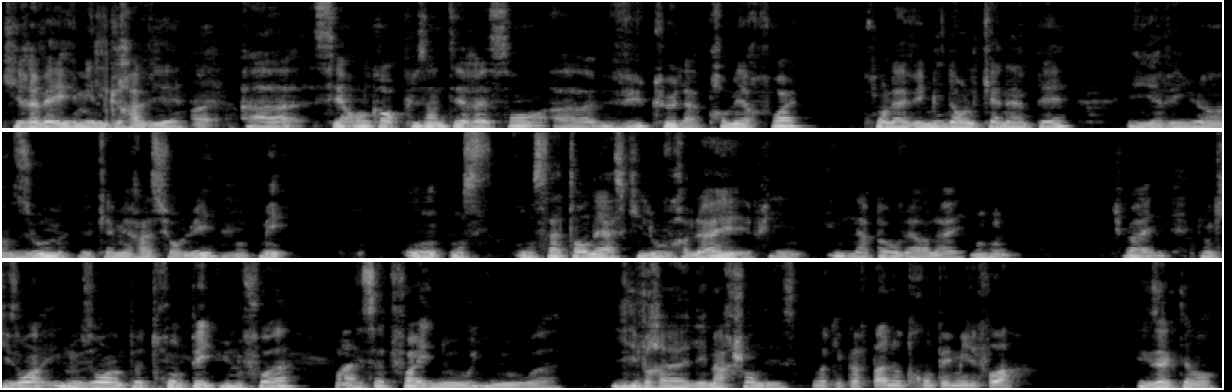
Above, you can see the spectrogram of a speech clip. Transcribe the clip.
qui réveille Émile Gravier. Ouais. Euh, c'est encore plus intéressant euh, vu que la première fois qu'on l'avait mis dans le canapé, il y avait eu un zoom de caméra sur lui, Mhm. mais on, on s'attendait à ce qu'il ouvre l'œil et puis il n'a pas ouvert l'œil. mhm. Tu vois, donc ils, ont, ils nous ont un peu trompé une fois, Ouais. et cette fois ils nous, ils nous euh, livrent euh, les marchandises. Donc ils peuvent pas nous tromper mille fois. Exactement.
